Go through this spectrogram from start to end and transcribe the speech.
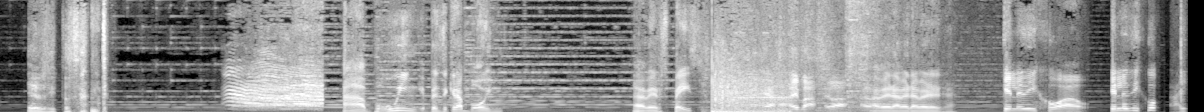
Diosito santo. Ah, Boeing. Pensé que era Boeing. A ver, Space. Ahí va, ahí va. ahí va. A ver, a ver, a ver. ¿Qué le dijo a... ¿Qué le dijo? Ay.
